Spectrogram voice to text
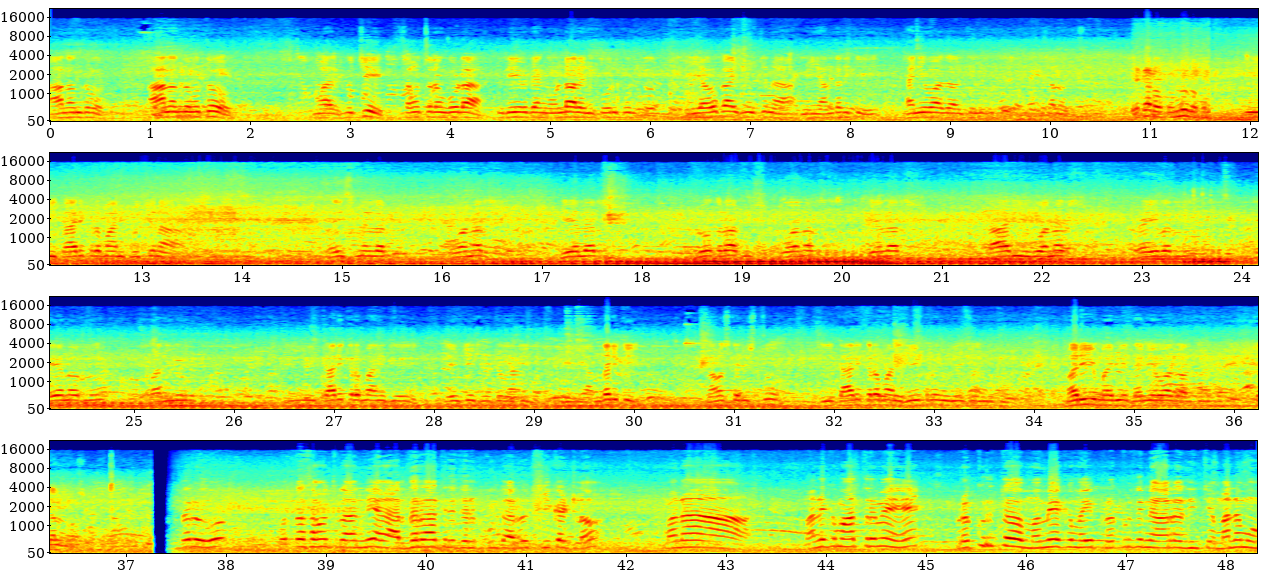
ఆనందం ఆనందంతో మరి వచ్చి సంవత్సరం కూడా ఇదే విధంగా ఉండాలని కోరుకుంటూ ఈ అవకాశం ఇచ్చిన మీ అందరికీ ధన్యవాదాలు తెలుపుతూ సెలవు ఈ కార్యక్రమానికి వచ్చిన rice miller owners dealers broker owners dealers lorry owners డ్రైవర్లు ట్రైనర్లు మరియు ఈ కార్యక్రమానికి ఏం చేసినటువంటి మీ అందరికీ నమస్కరిస్తూ ఈ కార్యక్రమాన్ని జయప్రదం చేసేందుకు మరీ మరీ ధన్యవాదాలు సెలవు అందరూ కొత్త సంవత్సరాన్ని అర్ధరాత్రి జరుపుకుంటారు చీకట్లో. మన మనకు మాత్రమే ప్రకృతితో మమేకమై ప్రకృతిని ఆరాధించే మనము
